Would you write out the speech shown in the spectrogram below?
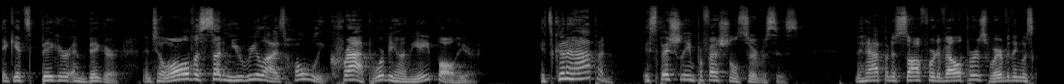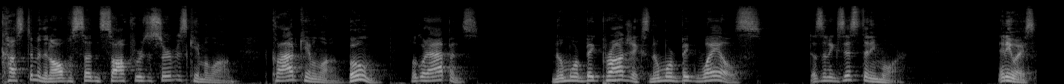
it gets bigger and bigger until all of a sudden you realize, holy crap, we're behind the eight ball here. It's going to happen, especially in professional services. It happened to software developers where everything was custom, and then all of a sudden, software as a service came along. The cloud came along. Boom. Look what happens. No more big projects, no more big whales. Doesn't exist anymore. Anyways,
